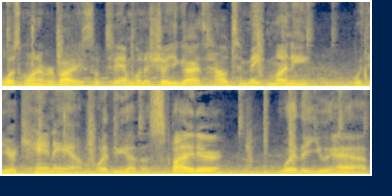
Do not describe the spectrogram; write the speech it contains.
What's going on everybody? So today I'm going to show you guys how to make money with your Can-Am. Whether you have a Spyder, whether you have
